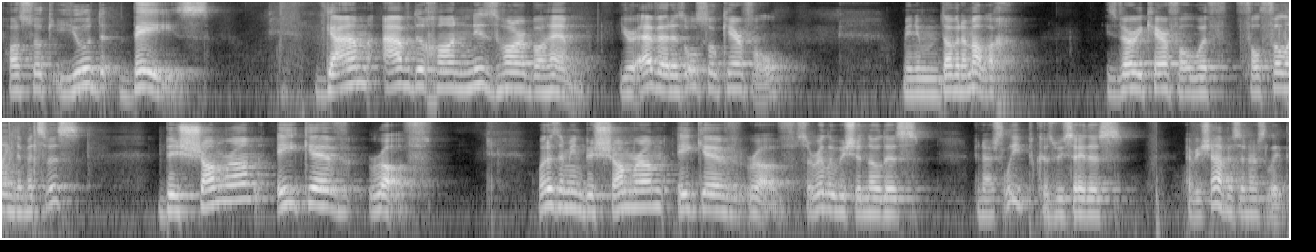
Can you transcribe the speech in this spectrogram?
pasuk Yud Beis. Gam avdechan nizhar bohem. Your Eved is also careful, meaning David HaMelech, he's very careful with fulfilling the mitzvahs. Bishamram Ekev Rav. What does it mean, Bishamram Ekev Rav? So really we should know this in our sleep, because we say this every Shabbos in our sleep.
